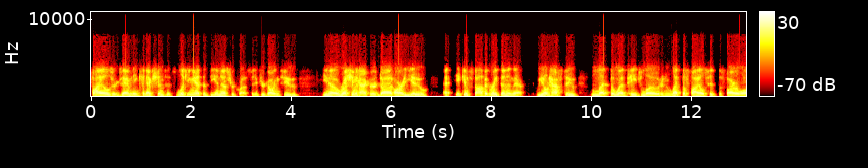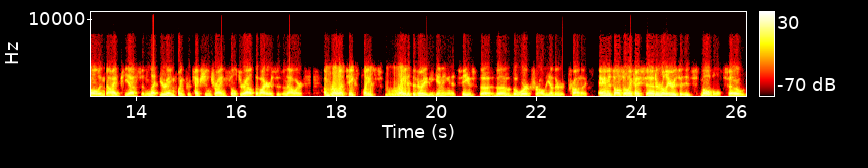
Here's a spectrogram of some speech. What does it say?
files or examining connections. It's looking at the DNS request. And if you're going to, you know, russianhacker.ru, uh, it can stop it right then and there. We don't have to let the web page load and let the files hit the firewall and the IPS and let your endpoint protection try and filter out the viruses and malware. Umbrella takes place right at the very beginning and it saves the, the, the work for all the other products. And it's also, like I said earlier, it's, it's mobile. So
